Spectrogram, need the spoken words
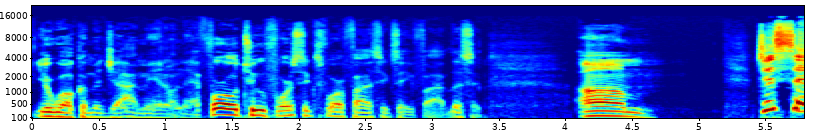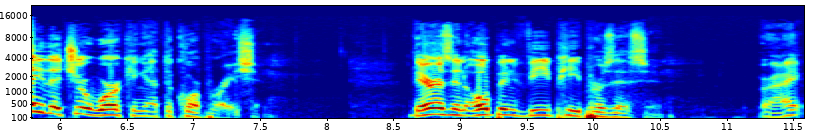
you're welcome to chime in on that. 402 464 5685. Listen, um, just say that you're working at the corporation there is an open VP position, right?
